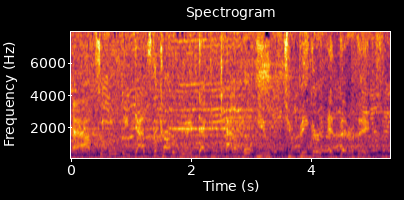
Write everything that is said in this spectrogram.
Absolutely. That's the kind of win that can catapult you to bigger and better things.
